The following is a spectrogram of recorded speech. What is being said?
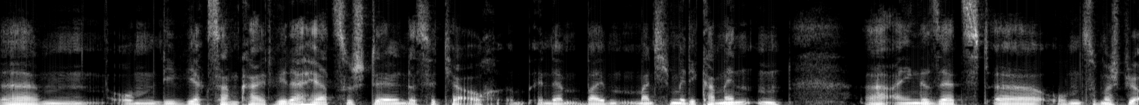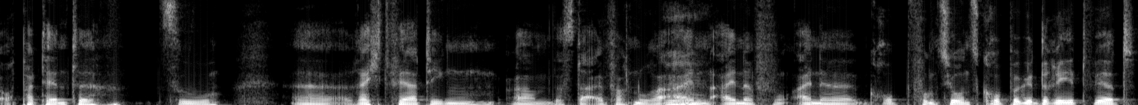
ähm, um die Wirksamkeit wiederherzustellen. Das wird ja auch in der, bei manchen Medikamenten äh, eingesetzt, äh, um zum Beispiel auch Patente zu äh, rechtfertigen, ähm, dass da einfach nur mhm. ein, eine, eine Gruppe, Funktionsgruppe gedreht wird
